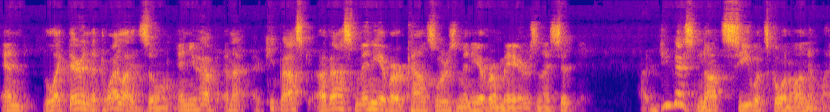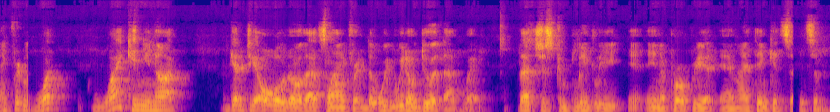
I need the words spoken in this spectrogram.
And like they're in the twilight zone. And you have, and I keep asking, I've asked many of our councillors, many of our mayors, and I said, do you guys not see what's going on in Langford? What, why can you not get it to, oh, no, that's Langford. We, we don't do it that way. That's just completely inappropriate. And I think it's, it's a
